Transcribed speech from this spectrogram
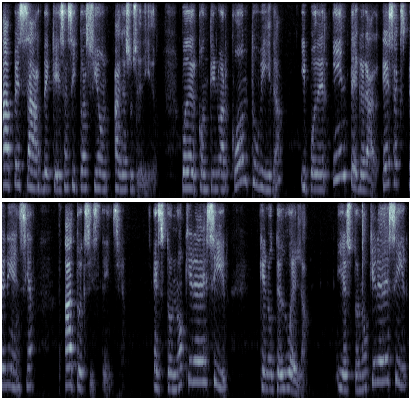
a pesar de que esa situación haya sucedido. Poder continuar con tu vida y poder integrar esa experiencia a tu existencia. Esto no quiere decir que no te duela y esto no quiere decir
